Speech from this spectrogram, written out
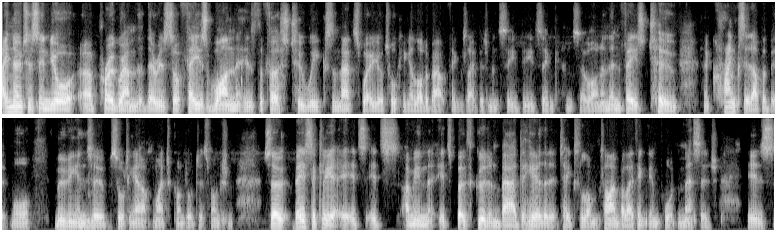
I notice in your uh, program that there is so phase one is the first two weeks, and that's where you're talking a lot about things like vitamin C, D, zinc, and so on. And then phase two it cranks it up a bit more, moving mm-hmm. into mm-hmm. sorting out mitochondrial dysfunction. So basically, it's it's I mean it's both good and bad to hear that it takes a long time, but I think the important message is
